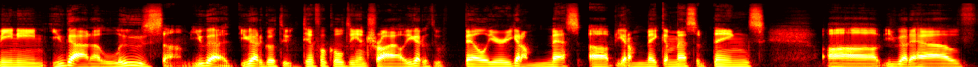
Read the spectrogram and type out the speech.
meaning you got to lose some. You got you got to go through difficulty and trial. You got to go through failure. You got to mess up. You got to make a mess of things. Uh, you got to have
